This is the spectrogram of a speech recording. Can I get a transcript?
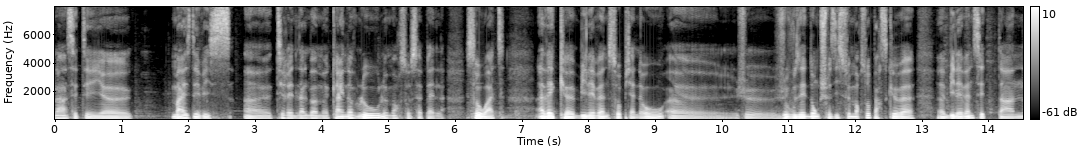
voilà, c'était Miles Davis, tiré de l'album Kind of Blue. Le morceau s'appelle So What avec Bill Evans au piano. je, je, vous ai donc choisi ce morceau parce que Bill Evans est un,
